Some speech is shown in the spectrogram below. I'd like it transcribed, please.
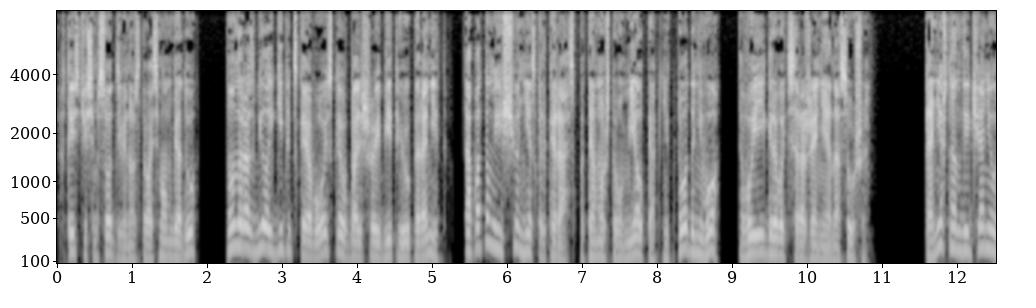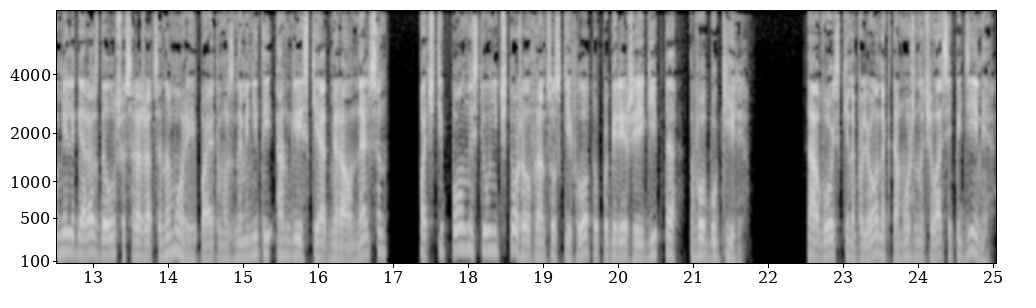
В 1798 году он разбил египетское войско в большой битве у пирамид, а потом еще несколько раз, потому что умел, как никто до него, выигрывать сражения на суше. Конечно, англичане умели гораздо лучше сражаться на море, и поэтому знаменитый английский адмирал Нельсон почти полностью уничтожил французский флот у побережья Египта в Абукире. А в войске Наполеона к тому же началась эпидемия,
